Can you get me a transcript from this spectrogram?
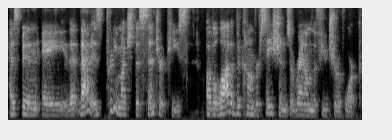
has been a that that is pretty much the centerpiece of a lot of the conversations around the future of work.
